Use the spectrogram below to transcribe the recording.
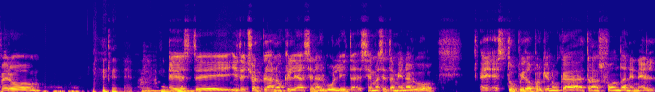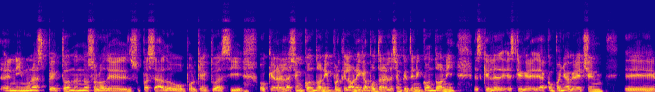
pero este, y de hecho el plano que le hacen al bully se me hace también algo estúpido porque nunca transfondan en él en ningún aspecto, no, solo de, su pasado o por qué actúa así o qué relación con Donnie, porque la única puta relación que tiene con Donnie es que, es que acompañó a Gretchen eh,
